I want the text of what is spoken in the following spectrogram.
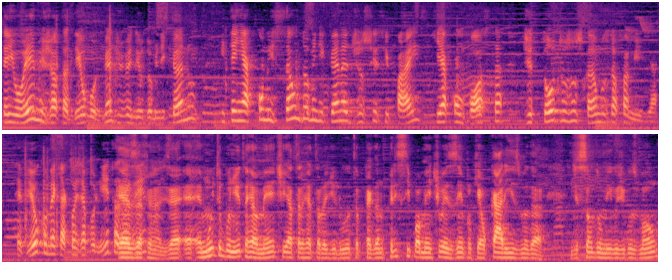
tem o MJD, o Movimento Juvenil Dominicano, e tem a Comissão Dominicana de Justiça e Paz, que é composta de todos os ramos da família. Você viu como é que a coisa é bonita? É, Zé Fernandes, é, é, é, muito bonita realmente a trajetória de luta, pegando principalmente o exemplo que é o carisma da, de São Domingos de Gusmão,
